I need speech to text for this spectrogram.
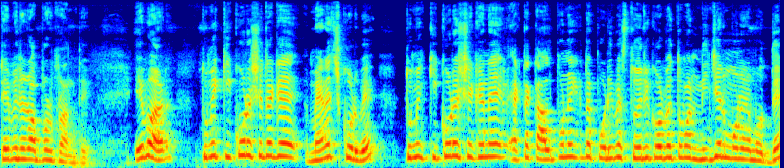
টেবিলের অপর প্রান্তে। এবার তুমি কি করে সেটাকে ম্যানেজ করবে? তুমি কি করে সেখানে একটা কাল্পনিক একটা পরিবেশ তৈরি করবে তোমার নিজের মনের মধ্যে,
